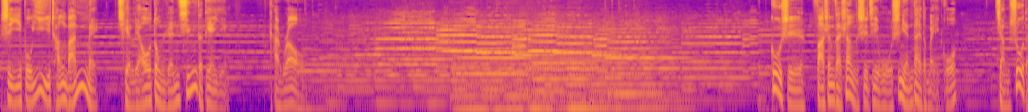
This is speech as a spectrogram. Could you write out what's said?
是一部异常完美且撩动人心的电影《Carol》。故事发生在上个世纪五十年代的美国。讲述的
